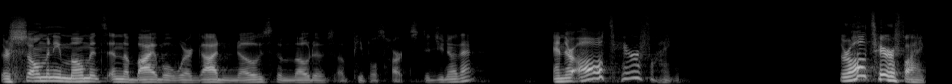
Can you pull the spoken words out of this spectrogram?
There's so many moments in the Bible where God knows the motives of people's hearts. Did you know that? And they're all terrifying. They're all terrifying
